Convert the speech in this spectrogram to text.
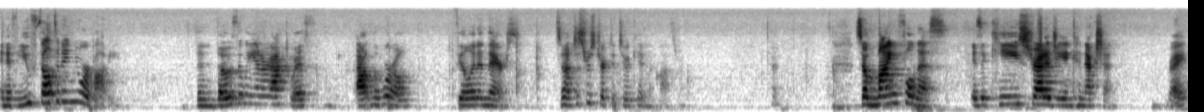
And if you felt it in your body, then those that we interact with out in the world feel it in theirs. It's not just restricted to a kid in the classroom. Okay. So mindfulness is a key strategy in connection, right?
